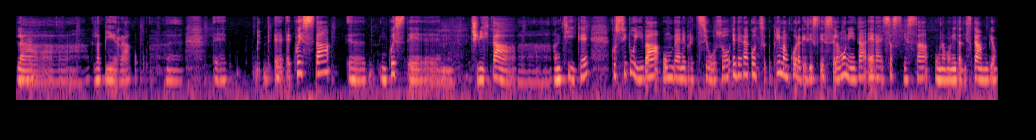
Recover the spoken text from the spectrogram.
la, mm-hmm. la, birra. Eh, eh, questa, in queste civiltà uh, antiche costituiva un bene prezioso ed era cons- prima ancora che esistesse la moneta era essa stessa una moneta di scambio.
